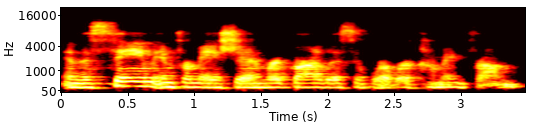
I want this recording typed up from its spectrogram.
and the same information, regardless of where we're coming from.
